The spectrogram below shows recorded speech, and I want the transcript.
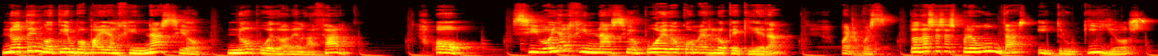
No tengo tiempo para ir al gimnasio. No puedo adelgazar. O si voy al gimnasio puedo comer lo que quiera. Bueno, pues todas esas preguntas y truquillos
